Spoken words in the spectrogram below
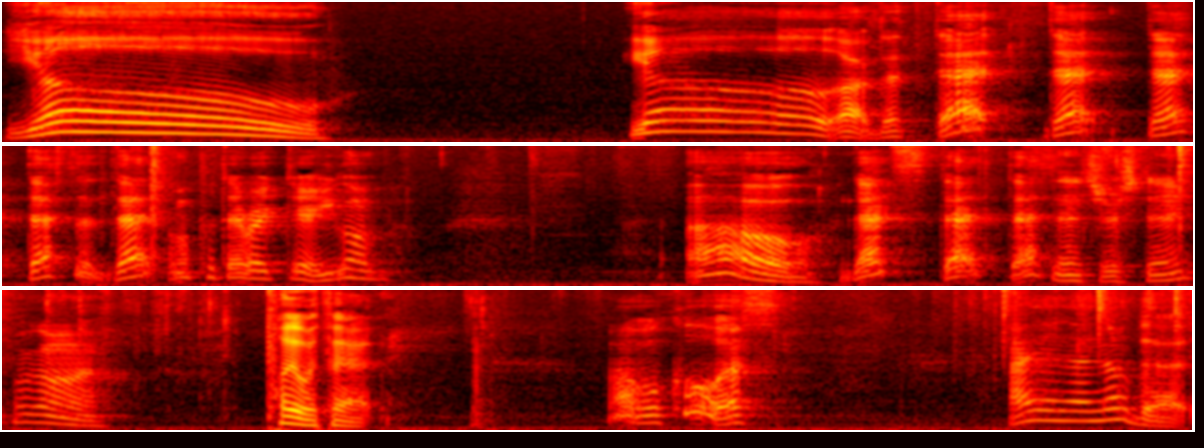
Yo, yo, oh, that that that that that's the that I'm gonna put that right there. You gonna Oh, that's that that's interesting. We're gonna play with that. Oh well, cool. That's I did not know that.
